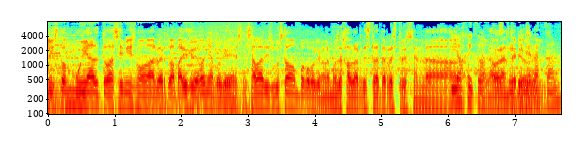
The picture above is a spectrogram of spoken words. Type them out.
el listón muy alto a sí mismo Alberto Aparicio y Begoña porque estaba disgustado un poco porque no le hemos dejado hablar de extraterrestres en la, Lógico, en la hora es que anterior del razón.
